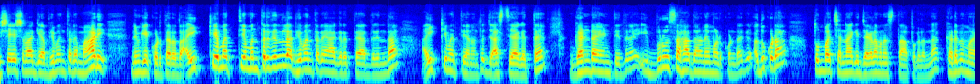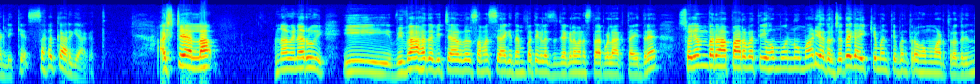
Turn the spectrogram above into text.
ವಿಶೇಷವಾಗಿ ಅಭಿಮಂತ್ರಣೆ ಮಾಡಿ ನಿಮಗೆ ಕೊಡ್ತಾ ಇರೋದು. ಐಕ್ಯಮತ್ಯ ಮಂತ್ರದಿಂದಲೇ ಅಭಿಮಂತ್ರಣೆ ಆಗಿರುತ್ತೆ. ಆದ್ದರಿಂದ ಐಕ್ಯಮತ್ಯ ಅನ್ನೋದು ಜಾಸ್ತಿ ಆಗುತ್ತೆ. ಗಂಡ ಹೆಂಡ್ತಿದ್ರೆ ಇಬ್ಬರೂ ಸಹ ಧಾರಣೆ ಮಾಡ್ಕೊಂಡಾಗ ಅದು ಕೂಡ ತುಂಬ ಚೆನ್ನಾಗಿ ಜಗಳ ಮನಸ್ತಾಪಗಳನ್ನು ಕಡಿಮೆ ಮಾಡಲಿಕ್ಕೆ ಸಹಕಾರಿಯಾಗುತ್ತೆ. ಅಷ್ಟೇ ಅಲ್ಲ ನಾವೇನಾದ್ರು ಈ ವಿವಾಹದ ವಿಚಾರದಲ್ಲಿ ಆಗಿ ದಂಪತಿಗಳ ಜಗಳವನ್ನು ಸ್ಥಾಪಗಳಾಗ್ತಾ ಇದ್ರೆ ಸ್ವಯಂವರ ಪಾರ್ವತಿ ಹೋಮವನ್ನು ಮಾಡಿ ಅದರ ಜೊತೆಗೆ ಐಕ್ಯಮಂತ್ಯ ಮಂತ್ರ ಹೋಮ ಮಾಡ್ತಿರೋದ್ರಿಂದ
